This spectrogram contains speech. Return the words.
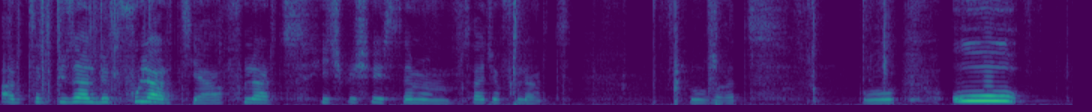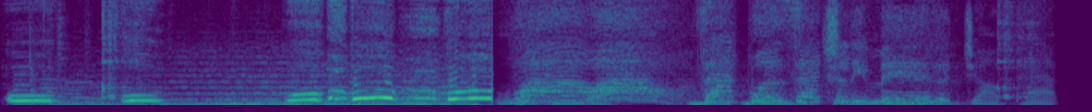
Artık güzel bir full art ya. Full art. Hiçbir şey istemem. Sadece full art. Suvat. Bu. Oo! Oo! Oo! Oo! Oo! That was actually me. Good job, Pat.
